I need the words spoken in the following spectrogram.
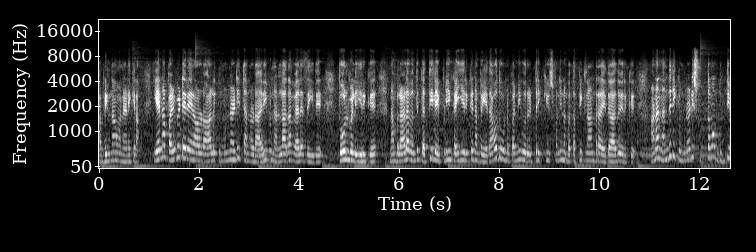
அப்படின்னு தான் அவன் நினைக்கிறான். ஏன்னா பழுவேட்டரையரோட ஆளுக்கு முன்னாடி தன்னோட அறிவு நல்லா தான் வேலை செய்யுது. தோல்வலி இருக்குது நம்மளால் வந்து கத்தியில் எப்படியும் கை இருக்குது நம்ம ஏதாவது ஒன்று பண்ணி ஒரு ட்ரிக் யூஸ் பண்ணி நம்ம தப்பிக்கலான்ற ஏதாவது இருக்குது ஆனா நந்தினிக்கு முன்னாடி சுத்தமாக புத்தி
